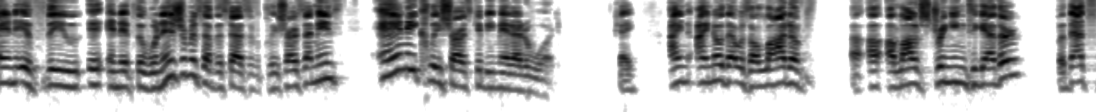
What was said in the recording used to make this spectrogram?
And if the, and if the wooden instruments have the status of a Kli Sharis, that means any Kli Sharis can be made out of wood. Okay. I, I know that was a lot of, uh, a lot of stringing together, but that's,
